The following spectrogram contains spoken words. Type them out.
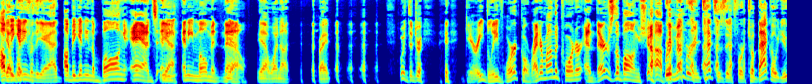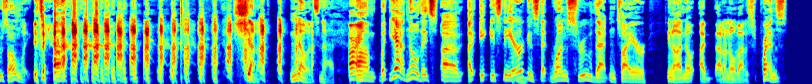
I'll Yeah, be getting for the ad. I'll be getting the bong ads any Yeah. any moment now. Yeah. yeah. Why not? Right. with the dr- Gary, leave work, go right around the corner, and there's the bong shop. Remember, in Texas, it's for tobacco use only. Shut up. No, it's not. All right. Um, but yeah, no, that's uh, it's the arrogance that runs through that entire. You know, I know I I don't know about his friends.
